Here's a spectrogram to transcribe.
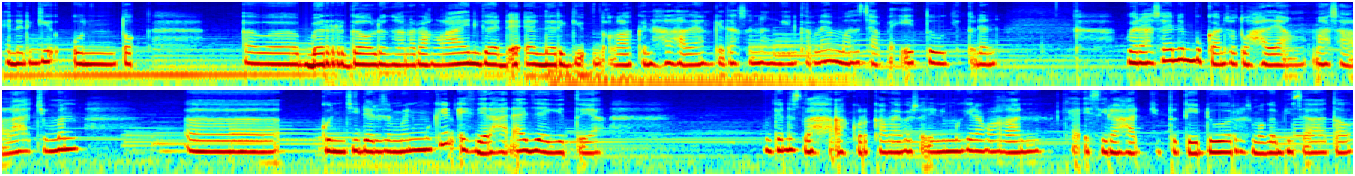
energi untuk uh, bergaul dengan orang lain. Gak ada energi untuk ngelakuin hal-hal yang kita senengin karena emang capek itu gitu. Dan gue rasa ini bukan suatu hal yang masalah cuman uh, kunci dari semua ini mungkin istirahat aja gitu ya. Mungkin setelah aku rekam episode ini mungkin aku akan kayak istirahat gitu tidur semoga bisa atau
